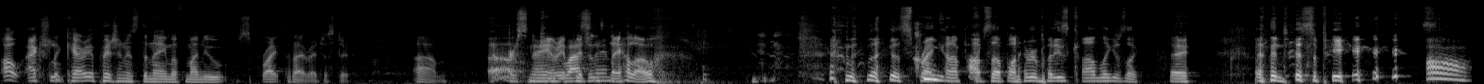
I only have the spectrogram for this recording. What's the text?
Oh, actually, Carrier Pigeon is the name of my new sprite that I registered. Um, Oh, First name, Carrier last Pigeon, name. say hello. the sprite kind of pops up on everybody's comm link, just like, hey, and then disappears. Oh,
